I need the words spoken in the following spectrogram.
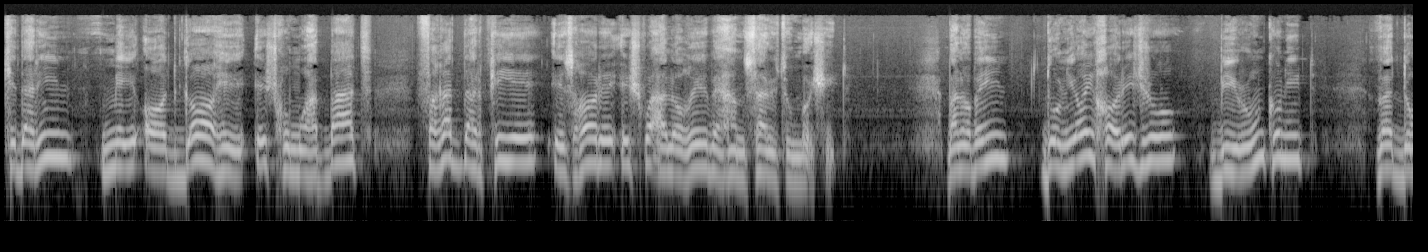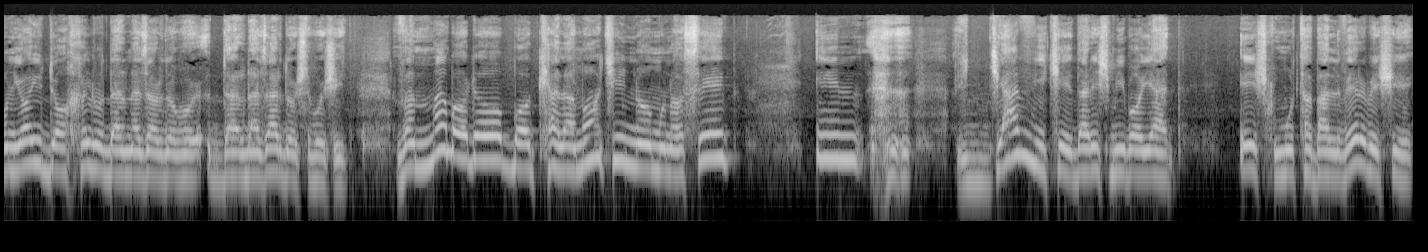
که در این میادگاه عشق و محبت فقط در پی اظهار عشق و علاقه به همسرتون باشید. بنابراین دنیای خارج رو بیرون کنید و دنیای داخل رو در نظر, در نظر داشته باشید و مبادا با کلماتی نامناسب این جوی که درش میباید عشق متبلور بشه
